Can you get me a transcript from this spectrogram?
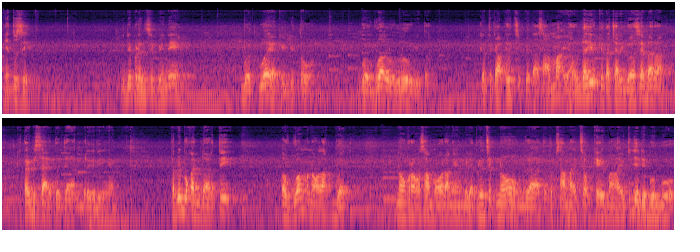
Itu sih. Jadi prinsip ini buat gue ya kayak gitu. Gue gue lulu gitu. Ketika prinsip kita sama ya udah yuk kita cari goalsnya bareng. Kita bisa itu jalan beriringan tapi bukan berarti oh gue menolak buat nongkrong sama orang yang beda prinsip no nggak tetap sama it's okay. Malah itu jadi bumbu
